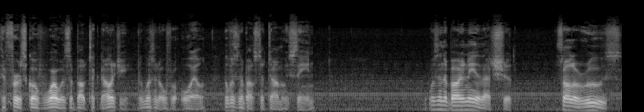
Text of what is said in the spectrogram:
the first Gulf War was about technology. It wasn't over oil. It wasn't about Saddam Hussein. It wasn't about any of that shit. It's all a ruse.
